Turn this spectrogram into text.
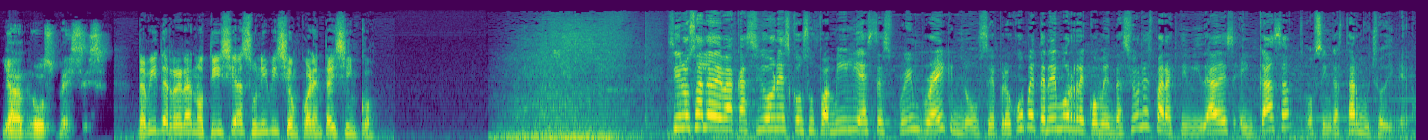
ya dos veces. David Herrera, Noticias, Univisión 45. Si no sale de vacaciones con su familia este Spring Break, no se preocupe, tenemos recomendaciones para actividades en casa o sin gastar mucho dinero.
